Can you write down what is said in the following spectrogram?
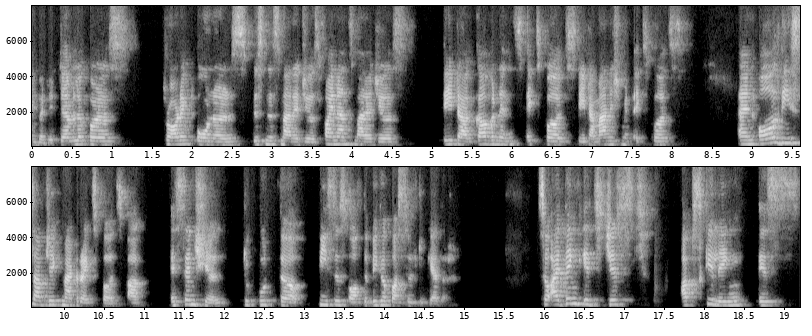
embedded developers, product owners, business managers, finance managers, data governance experts, data management experts. And all these subject matter experts are essential to put the pieces of the bigger puzzle together. So I think it's just upskilling is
